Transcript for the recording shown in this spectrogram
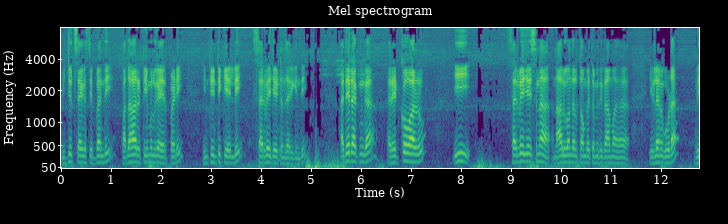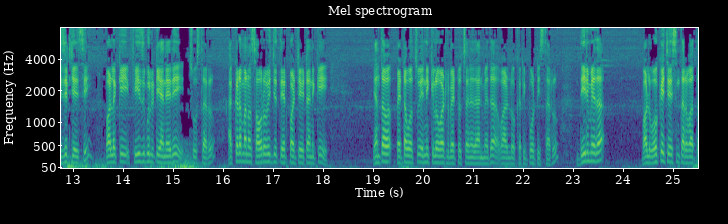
విద్యుత్ శాఖ సిబ్బంది పదహారు టీములుగా ఏర్పడి ఇంటింటికి వెళ్ళి సర్వే చేయడం జరిగింది. అదే రకంగా రెడ్కో వారు ఈ సర్వే చేసిన నాలుగు వందల తొంభై తొమ్మిది గ్రామ ఇళ్ళను కూడా విజిట్ చేసి వాళ్ళకి ఫీజిబిలిటీ అనేది చూస్తారు. అక్కడ మనం సౌర విద్యుత్ ఏర్పాటు చేయడానికి ఎంత పెట్టవచ్చు ఎన్ని కిలోవాట్లు పెట్టవచ్చు అనే దాని మీద వాళ్ళు ఒక రిపోర్ట్ ఇస్తారు. దీని మీద వాళ్ళు ఓకే చేసిన తర్వాత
